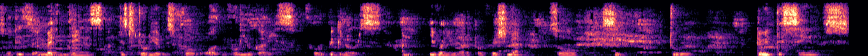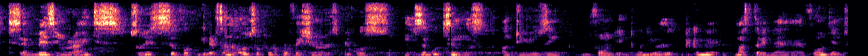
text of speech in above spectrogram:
So this is amazing things this tutorial is for all for you guys for beginners even you are a professional so, to do these things it's amazing right? So this is for beginners and also for professionals because it's a good thing and to using front when you are become a master in a front end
